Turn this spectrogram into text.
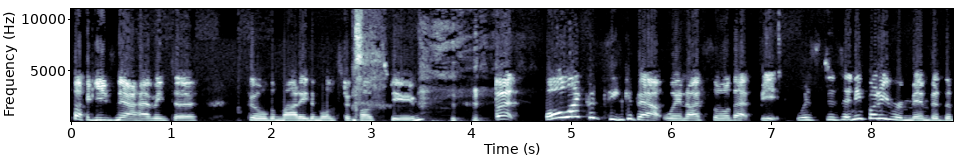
like he's now having to fill the Marty the Monster costume. but all I could think about when I saw that bit was, does anybody remember the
